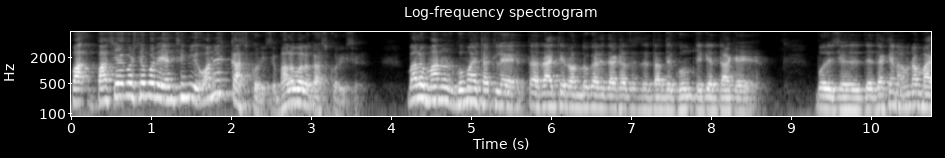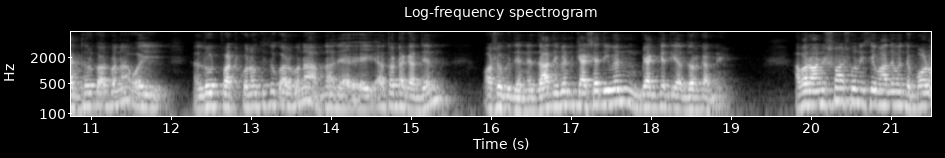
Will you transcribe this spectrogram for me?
পা- পাঁচই আগস্টের পরে এনসিপি অনেক কাজ করেছে ভালো ভালো কাজ করেছে। ভালো মানুষ ঘুমায় থাকলে তার রাতের অন্ধকারে দেখা যাচ্ছে তাদের ঘুম থেকে ডাকে। বলেছে যে দেখেন আমরা মারধর করব না, ওই লুটপাট কোনো কিছু করব না, আপনার এই এত টাকা দেন, অসুবিধে নেই, যা দিবেন ক্যাশে দিবেন, ব্যাংকে দেওয়ার দরকার নেই। আবার অনেক সময় শুনেছি মাঝে মধ্যে বড়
